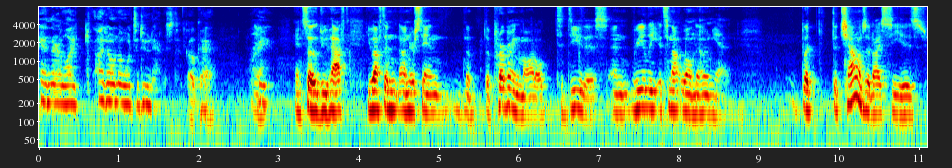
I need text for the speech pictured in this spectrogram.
and they're like, I don't know what to do next, Okay. right? And so you have you have to understand the, the programming model to do this, and really it's not well known yet. But the challenge that I see is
